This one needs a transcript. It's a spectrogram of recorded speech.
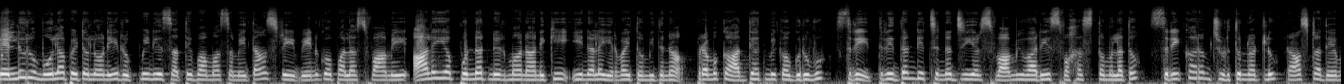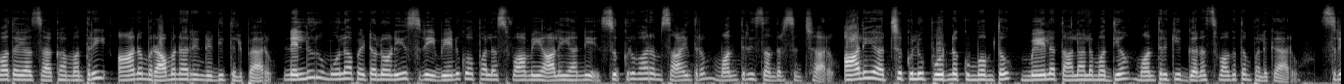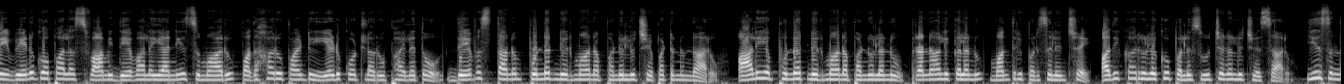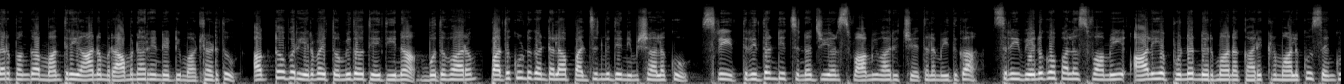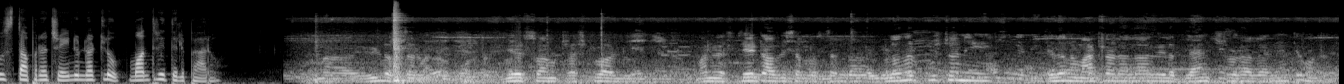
నెల్లూరు మూలాపేటలోని రుక్మిణి సత్యభామ సమేత శ్రీ వేణుగోపాల స్వామి ఆలయ పునర్నిర్మాణానికి ఈ నెల ఇరవై తొమ్మిదిన ప్రముఖ ఆధ్యాత్మిక గురువు శ్రీ త్రిదండి చిన్నజీయర్ స్వామివారి స్వహస్తములతో శ్రీకారం చుడుతున్నట్లు రాష్ట్ర దేవాదాయ శాఖ మంత్రి ఆనం రామనారాయణ రెడ్డి తెలిపారు. నెల్లూరు మూలాపేటలోని శ్రీ వేణుగోపాల స్వామి ఆలయాన్ని శుక్రవారం సాయంత్రం మంత్రి సందర్శించారు. ఆలయ అర్చకులు పూర్ణ కుంభంతో మేళ తాళాల మధ్య మంత్రికి ఘన స్వాగతం పలికారు. శ్రీ వేణుగోపాల స్వామి దేవాలయాన్ని సుమారు పదహారు పాయింట్ ఏడు కోట్ల రూపాయలతో దేవస్థానం పునర్నిర్మాణ పనులు చేపట్టనున్నారు. ఆలయ పునర్నిర్మాణ పనులను ప్రణాళికలను మంత్రి పరిశీలించే అధికారులకు పలు సూచనలు చేశారు. ఈ సందర్భంగా మంత్రి ఆనం రామనారాయణ రెడ్డి మాట్లాడుతూ అక్టోబర్ ఇరవై తొమ్మిదో తేదీన బుధవారం పదకొండు గంటల పద్దెనిమిది నిమిషాలకు శ్రీ త్రిదండి చిన్నజీయర్ స్వామివారి చేతుల మీదుగా శ్రీ వేణుగోపాలస్వామి ఆలయ పునర్నిర్మాణ కార్యక్రమాలకు శంకుస్థాపన చేయనున్నట్లు మంత్రి తెలిపారు. వీళ్ళు వస్తారు. విజయ స్వామి ట్రస్ట్ వాళ్ళు మన స్టేట్ ఆఫీసర్లు వస్తారు. వీళ్ళందరూ కూర్చొని ఏదైనా మాట్లాడాలా వీళ్ళ ప్లాన్స్ చూడాలా అని అంటే ఉంటుంది.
